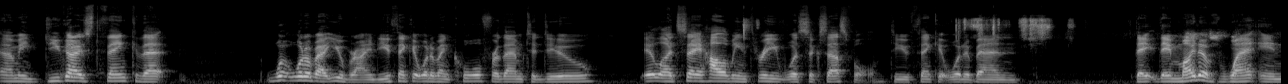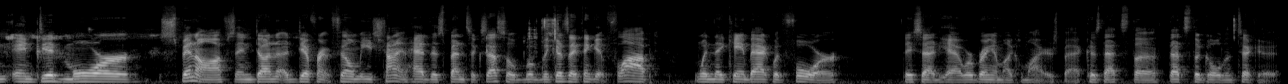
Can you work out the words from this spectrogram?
I mean, do you guys think that what what about you, Brian? Do you think it would have been cool for them to do it let's say Halloween 3 was successful. Do you think it would have been they they might have went and and did more spin-offs and done a different film each time had this been successful, but because I think it flopped when they came back with 4, they said, "Yeah, we're bringing Michael Myers back cuz that's the that's the golden ticket."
